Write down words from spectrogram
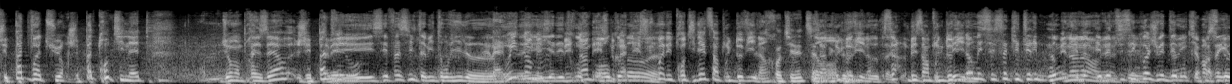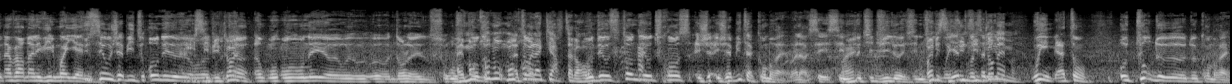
J'ai pas de voiture, j'ai pas de trottinette. Dieu m'en préserve. J'ai pas de vélo. Mais c'est facile, t'habites en ville. euh, Bah oui, non, mais, il y a des mais mais en excuse-moi, les trottinettes, c'est un truc de ville. Hein. Trottinette, c'est un un truc de ville. un- Mais c'est un truc de Mais ville. non, mais c'est ça qui est terrible. Non, Mais non, eh ben- non, eh ben, mais tu sais quoi, je vais te Je démentir. Parce qu'il y en a voir dans les villes moyennes. tu sais où j'habite On est, on, dans le. au stand- montre-moi la carte alors. On est au stand des Hauts-de-France. J'ha- J'habite à Cambrai. Voilà, c'est une petite ville. C'est une mais ville c'est moyenne. une ville 300 000. quand même. Oui, mais attends. Autour de, de Cambrai,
